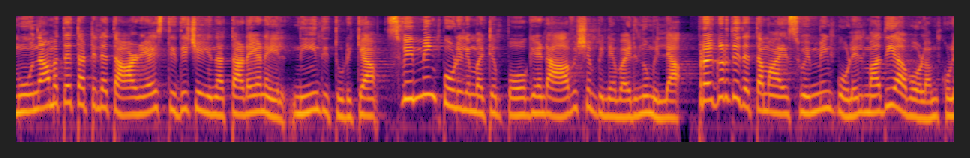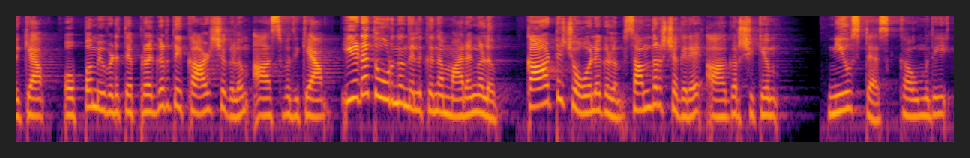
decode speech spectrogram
മൂന്നാമത്തെ തട്ടിന്റെ താഴെയായി സ്ഥിതി ചെയ്യുന്ന തടയണയിൽ നീന്തി തുടിക്കാം. സ്വിമ്മിംഗ് പൂളിലും മറ്റും പോകേണ്ട ആവശ്യം പിന്നെ വരുന്നുമില്ല. പ്രകൃതിദത്തമായ സ്വിമ്മിംഗ് പൂളിൽ മതിയാവോളം കുളിക്കാം. ഒപ്പം ഇവിടുത്തെ പ്രകൃതി കാഴ്ചകളും ആസ്വദിക്കാം. ഇടതൂർന്നു നിൽക്കുന്ന മരങ്ങളും കാട്ടുചോലകളും സന്ദർശകരെ ആകർഷിക്കും. News desk Kaumudi.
